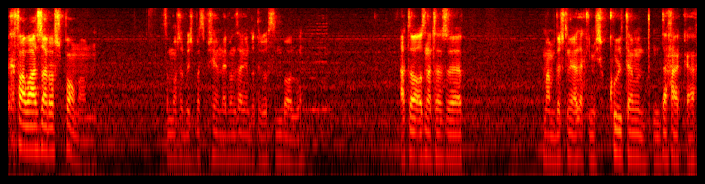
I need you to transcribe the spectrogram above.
chwała żaroszponom. Co może być bezpośrednim nawiązaniem do tego symbolu. A to oznacza, że mam do czynienia z jakimś kultem Dahaka.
